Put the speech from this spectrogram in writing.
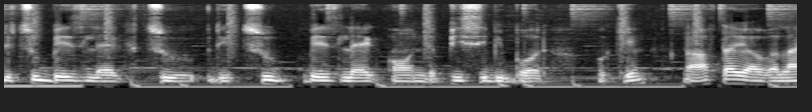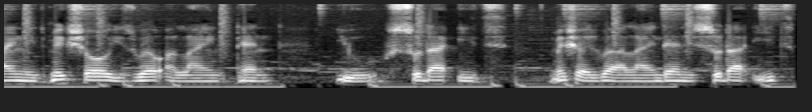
the two base leg to the two base leg on the PCB board okay? Now after you have aligned it make sure it's well aligned then you solder it. Make sure it's well aligned then you solder it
